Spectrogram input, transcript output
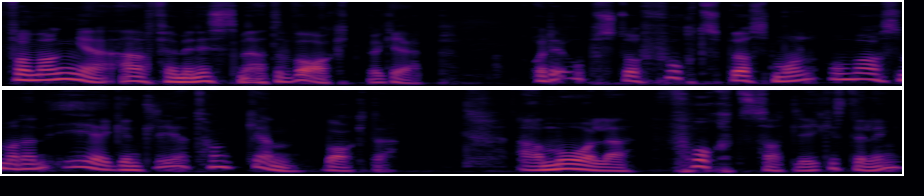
For mange er feminisme et vagt begrep, og det oppstår fort spørsmål om hva som er den egentlige tanken bak det. Er målet fortsatt likestilling,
